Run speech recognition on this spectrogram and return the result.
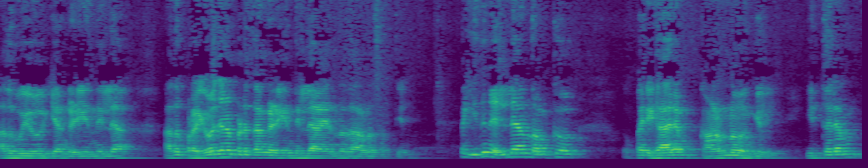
അത് ഉപയോഗിക്കാൻ കഴിയുന്നില്ല അത് പ്രയോജനപ്പെടുത്താൻ കഴിയുന്നില്ല എന്നതാണ് സത്യം. അപ്പം ഇതിനെല്ലാം നമുക്ക് പരിഹാരം കാണണമെങ്കിൽ ഇത്തരം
